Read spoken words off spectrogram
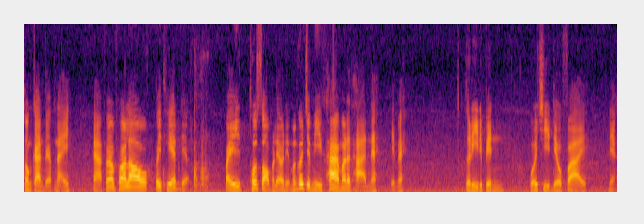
ต้องการแบบไหนอ่าพพอเราไปเทสเนี่ยไปทดสอบมาแล้วเนี่ยมันก็จะมีค่ามาตรฐานนะเห็นไหมตัวนี้จะเป็น หัวฉีดเดลไฟเนี่ย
